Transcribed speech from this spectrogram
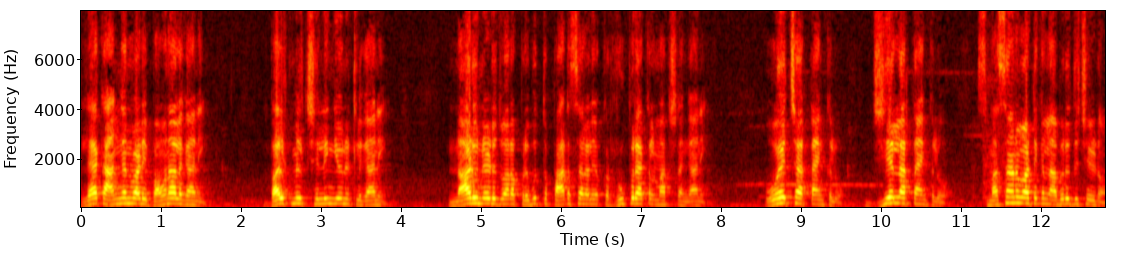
లేక అంగన్వాడీ భవనాలు కానీ బల్క్ మిల్క్ చిల్లింగ్ యూనిట్లు కానీ నాడు నేడు ద్వారా ప్రభుత్వ పాఠశాలల యొక్క రూపురేఖలు మార్చడం కానీ ఓహెచ్ఆర్ ట్యాంకులు జిఎల్ఆర్ ట్యాంకులు శ్మశాన వాటికలను అభివృద్ధి చేయడం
